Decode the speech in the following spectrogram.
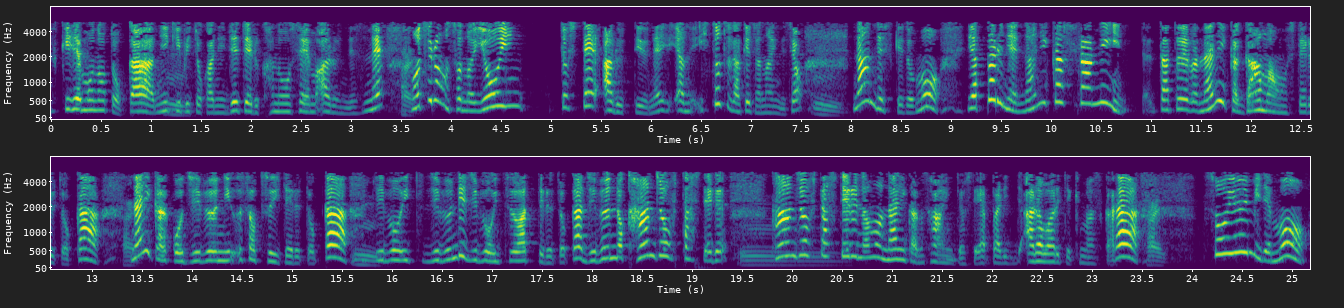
吹き出物とかニキビとかに出てる可能性もあるんですね。はいもちろんその要因としてあるっていうね、あの一つだけじゃないんですよ。うん。なんですけども、やっぱりね、何かしらに、例えば何か我慢をしてるとか、はい何かこう自分に嘘ついてるとか、うん自分をいつ自分で自分を偽ってるとか、自分の感情を蓋してる。感情を蓋してるのも何かのサインとしてやっぱり現れてきますから、はい。そういう意味でも、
